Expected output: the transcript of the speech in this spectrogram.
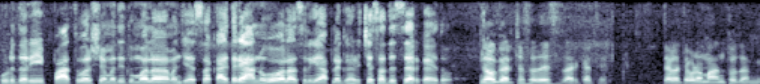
कुठेतरी पाच वर्षामध्ये तुम्हाला म्हणजे असा काहीतरी अनुभव आला असेल की आपल्या घरच्या सदस्यासारखा आहे तो. हो घरच्या सदस्य सारखाच आहे. त्याला तेवढं मानतोच आम्ही.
